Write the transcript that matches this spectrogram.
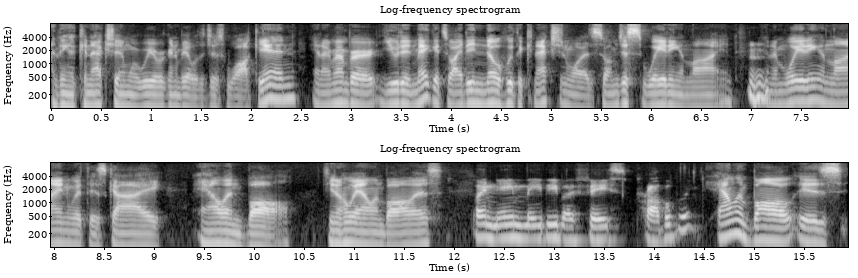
I think, a connection where we were going to be able to just walk in. And I remember you didn't make it, so I didn't know who the connection was. So I'm just waiting in line. Mm-hmm. and I'm waiting in line with this guy, Alan Ball. Do you know who Alan Ball is? By name, maybe. By face, probably. Alan Ball is,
